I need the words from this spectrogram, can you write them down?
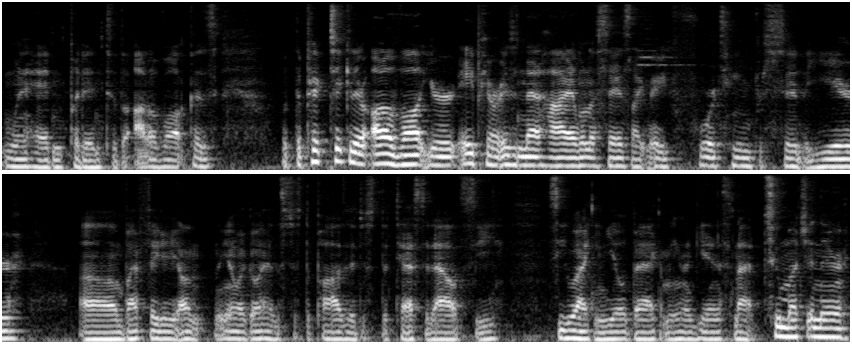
went ahead and put it into the auto vault because with the particular auto vault, your APR isn't that high. I want to say it's like maybe 14% a year. Um, but I figured, um, you know, I go ahead, let's just deposit just to test it out, see see what I can yield back. I mean, again, it's not too much in there,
